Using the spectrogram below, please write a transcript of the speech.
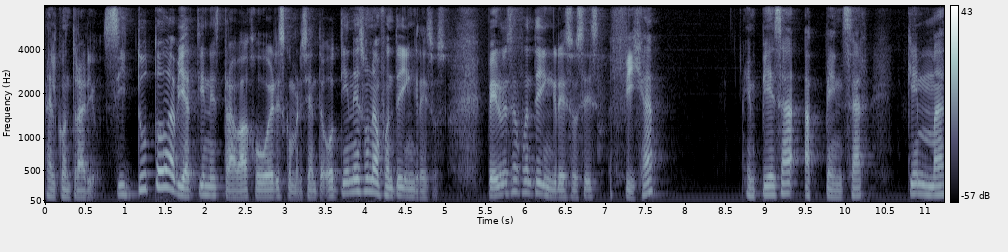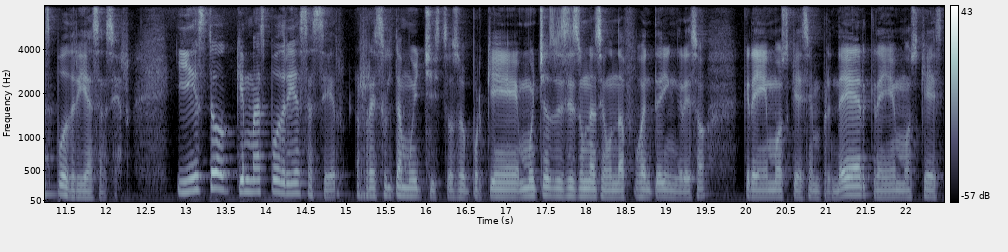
Al contrario, si tú todavía tienes trabajo o eres comerciante o tienes una fuente de ingresos, pero esa fuente de ingresos es fija, empieza a pensar qué más podrías hacer. Y esto, ¿qué más podrías hacer? Resulta muy chistoso porque muchas veces una segunda fuente de ingreso creemos que es emprender, creemos que es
